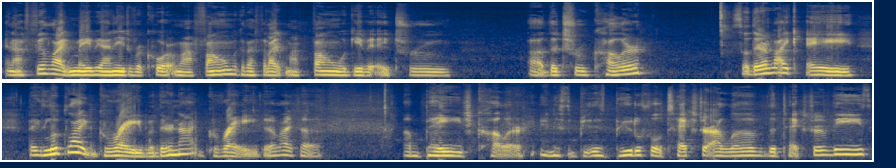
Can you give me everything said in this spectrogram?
And I feel like maybe I need to record my phone because I feel like my phone will give it a true, uh, the true color. So they're like a, they look like gray, but they're not gray. They're like a, a beige color and it's this beautiful texture. I love the texture of these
